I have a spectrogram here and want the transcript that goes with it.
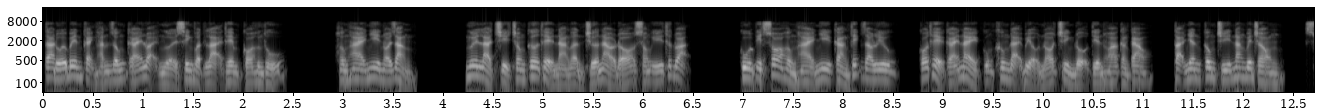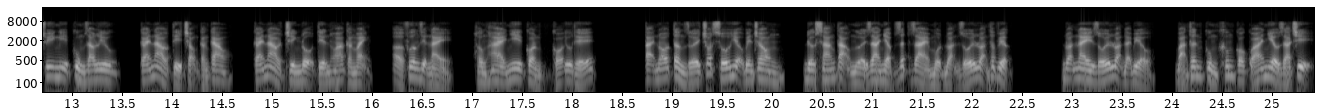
ta đối bên cạnh hắn giống cái loại người sinh vật lại thêm có hứng thú. Hồng hài nhi nói rằng, ngươi là chỉ trong cơ thể nàng ẩn chứa nào đó sóng ý thức đoạn. Cụ tịt so hồng hài nhi càng thích giao lưu, có thể cái này cũng không đại biểu nó trình độ tiến hóa càng cao, tại nhân công trí năng bên trong, suy nghĩ cùng giao lưu, cái nào tỷ trọng càng cao, cái nào trình độ tiến hóa càng mạnh, ở phương diện này, hồng hài nhi còn có ưu thế. Tại nó tầng dưới chót số hiệu bên trong, được sáng tạo người gia nhập rất dài một đoạn rối loạn thấp việc đoạn này rối loạn đại biểu, bản thân cùng không có quá nhiều giá trị,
